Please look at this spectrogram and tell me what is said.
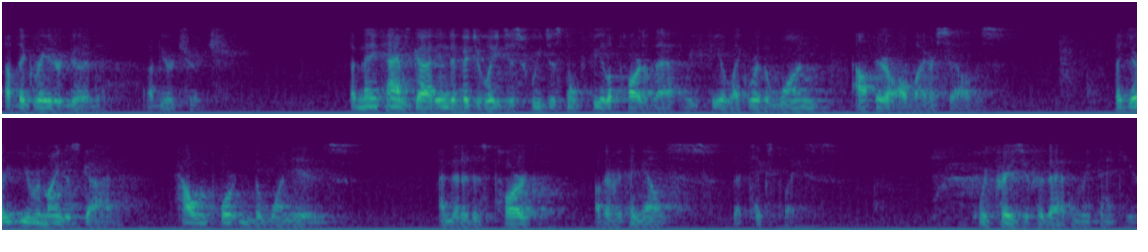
of the greater good of your church. But many times, God, individually, just we just don't feel a part of that. We feel like we're the one out there all by ourselves. But you remind us, God, how important the one is and that it is part of everything else that takes place. We praise you for that and we thank you.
